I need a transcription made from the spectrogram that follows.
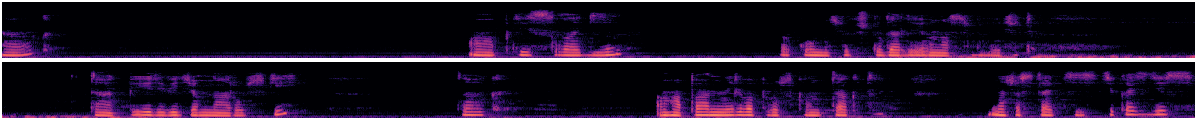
Так. А, плиз логин. Какой у нас тут, что далее у нас будет? Так, переведем на русский. Так. Ага, панель, вопрос, контакты. Наша статистика здесь.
